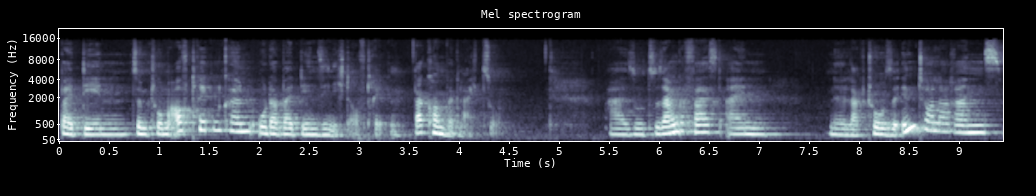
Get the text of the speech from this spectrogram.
bei denen Symptome auftreten können oder bei denen sie nicht auftreten. Da kommen wir gleich zu. Also zusammengefasst, ein eine Laktoseintoleranz.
